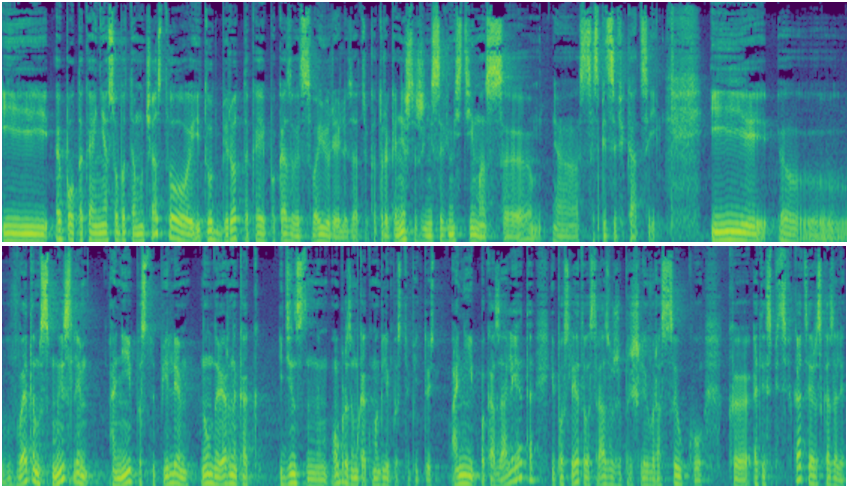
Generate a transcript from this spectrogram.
И Apple такая не особо там участвовала, и тут берет такая и показывает свою реализацию, которая, конечно же, несовместима с, э, со спецификацией. И в этом смысле они поступили, ну, наверное, как единственным образом, как могли поступить. То есть они показали это, и после этого сразу же пришли в рассылку к этой спецификации и рассказали,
